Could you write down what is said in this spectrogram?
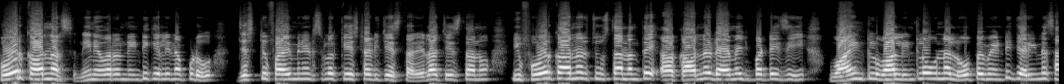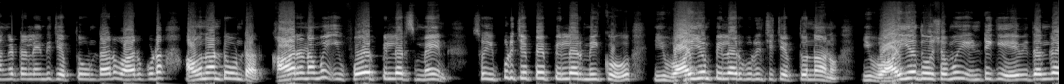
ఫోర్ కార్నర్స్. నేను ఎవరైనా ఇంటికి వెళ్ళినప్పుడు జస్ట్ ఫైవ్ మినిట్స్లో కేస్ స్టడీ చేస్తారు. ఎలా చేస్తాను? ఈ ఫోర్ కార్నర్ చూస్తానంతే. ఆ కార్నర్ డ్యామేజ్ పట్టేసి వా ఇంట్లో వాళ్ళ ఇంట్లో ఉన్న లోపం ఏంటి జరిగిన సంఘటనలు ఏంటి చెప్తూ ఉంటారు. వారు కూడా అవునంటూ ఉంటారు. కారణము ఈ ఫోర్ పిల్లర్స్ మెయిన్ సో ఇప్పుడు చెప్పే పిల్లర్ మీకు ఈ వాయుం పిల్లర్ గురించి చెప్తున్నాను. ఈ వాయు దోషము ఇంటికి ఏ విధంగా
